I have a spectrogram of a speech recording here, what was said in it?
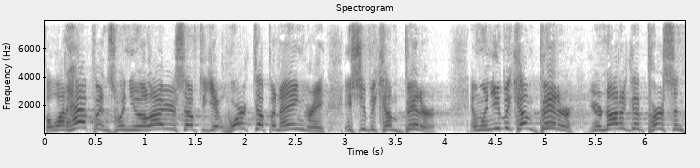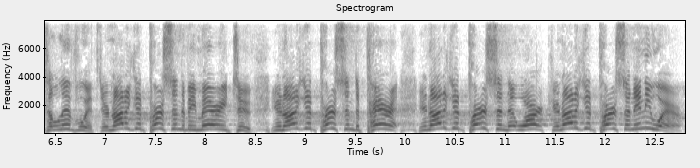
But what happens when you allow yourself to get worked up and angry is you become bitter. And when you become bitter, you're not a good person to live with. You're not a good person to be married to. You're not a good person to parent. You're not a good person at work. You're not a good person anywhere.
